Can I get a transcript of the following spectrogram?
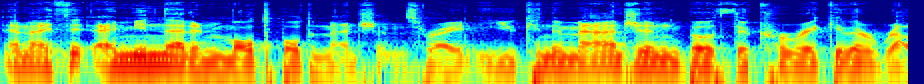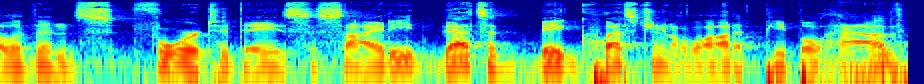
and I think I mean that in multiple dimensions. Right? You can imagine both the curricular relevance for today's society. That's a big question a lot of people have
